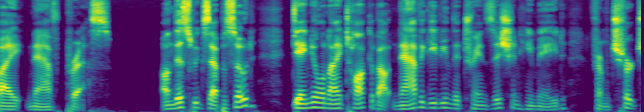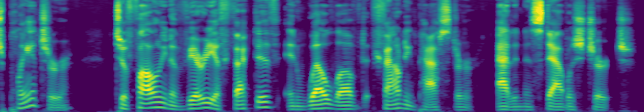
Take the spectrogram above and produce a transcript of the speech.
by Nav Press. On this week's episode, Daniel and I talk about navigating the transition he made from church planter to following a very effective and well loved founding pastor at an established church.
